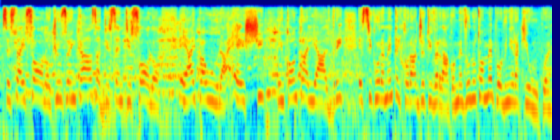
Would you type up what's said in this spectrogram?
se stai solo, chiuso in casa, ti senti solo e hai paura, esci, incontra gli altri e sicuramente il coraggio ti verrà, come è venuto a me può venire a chiunque.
